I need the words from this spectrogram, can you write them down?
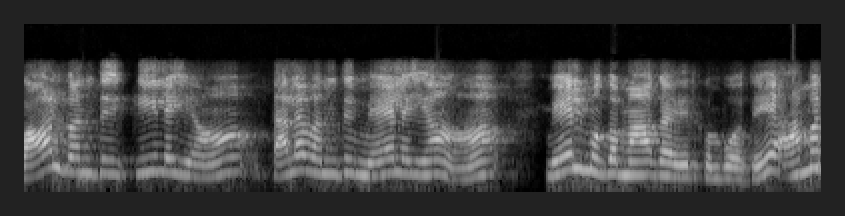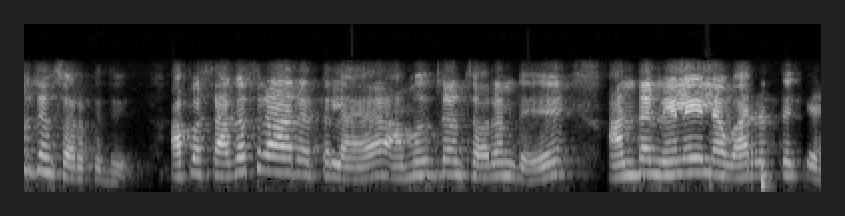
வால் வந்து கீழேயும் தலை வந்து மேலேயும் மேல்முகமாக இருக்கும்போது அமிர்தம் சுரக்குது. அப்ப சகசிராரத்துல அமிர்தம் சுரந்து அந்த நிலையில வர்றதுக்கு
